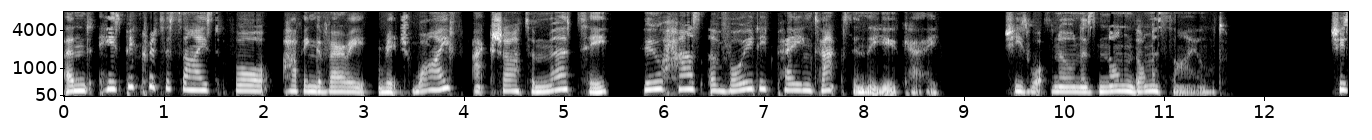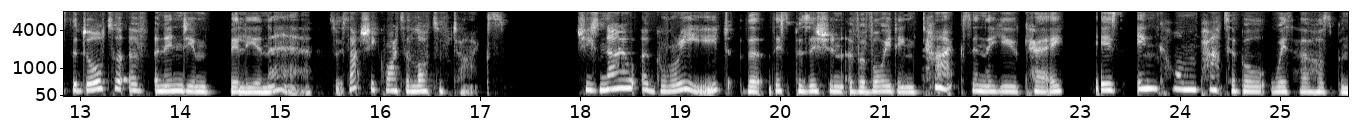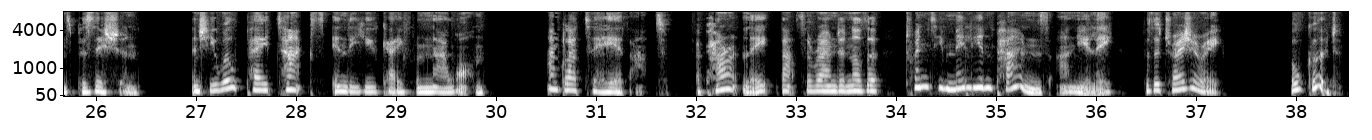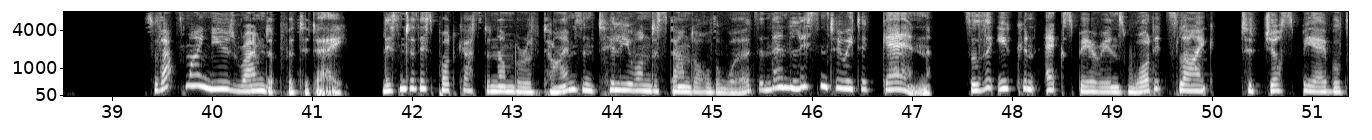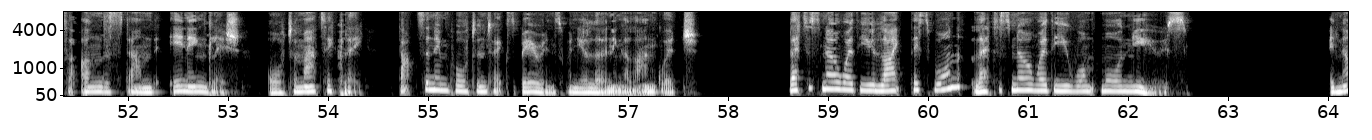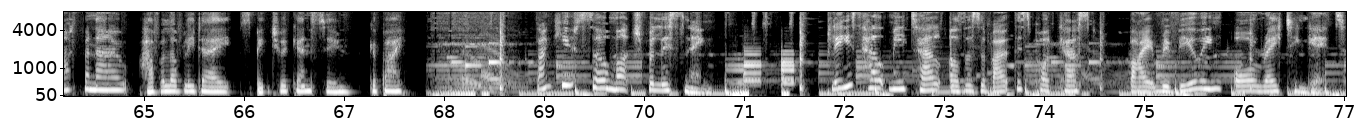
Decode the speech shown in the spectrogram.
And he's been criticised for having a very rich wife, Akshata Murthy, who has avoided paying tax in the UK. She's what's known as non-domiciled. She's the daughter of an Indian billionaire, so it's actually quite a lot of tax. She's now agreed that this position of avoiding tax in the UK is incompatible with her husband's position, and she will pay tax in the UK from now on. I'm glad to hear that. Apparently, that's around another £20 million annually for the Treasury. Oh, good. So that's my news roundup for today. Listen to this podcast a number of times until you understand all the words and then listen to it again so that you can experience what it's like to just be able to understand in English automatically. That's an important experience when you're learning a language. Let us know whether you like this one. Let us know whether you want more news. Enough for now. Have a lovely day. Speak to you again soon. Goodbye. Thank you so much for listening. Please help me tell others about this podcast by reviewing or rating it.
